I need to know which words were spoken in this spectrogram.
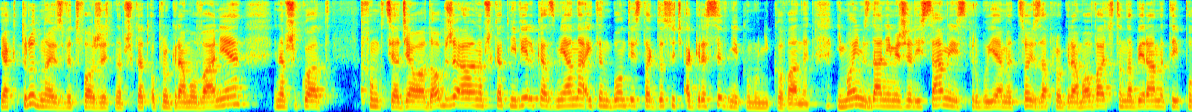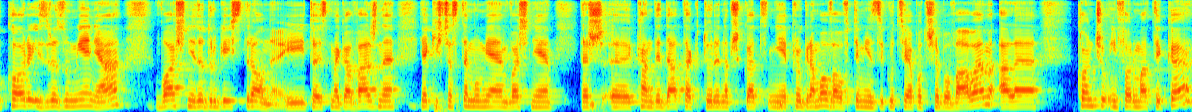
jak trudno jest wytworzyć na przykład oprogramowanie i na przykład funkcja działa dobrze, ale na przykład niewielka zmiana i ten błąd jest tak dosyć agresywnie komunikowany. I moim zdaniem, jeżeli sami spróbujemy coś zaprogramować, to nabieramy tej pokory i zrozumienia właśnie do drugiej strony. I to jest mega ważne. Jakiś czas temu miałem właśnie też y, kandydata, który na przykład nie programował w tym języku, co ja potrzebowałem, ale kończył informatykę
